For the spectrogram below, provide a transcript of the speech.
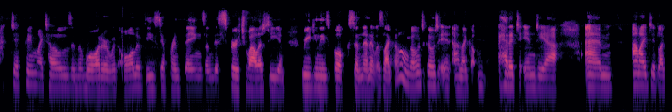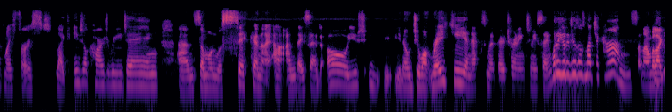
dipping my toes in the water with all of these different things and this spirituality and reading these books. And then it was like oh I'm going to go to and I got headed to India. Um and I did like my first like angel card reading and someone was sick and I and they said oh you should, you know do you want reiki? And next minute they're turning to me saying what are you going to do those magic hands? And I'm like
